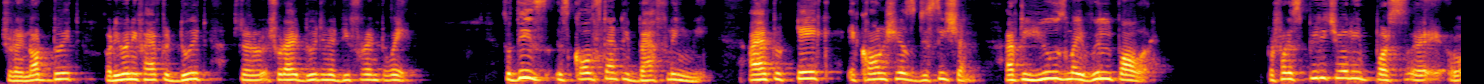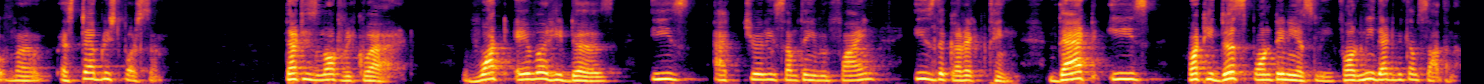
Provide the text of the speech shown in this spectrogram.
Should I not do it? Or even if I have to do it, should I do it in a different way? So this is constantly baffling me. I have to take a conscious decision. I have to use my willpower. But for a spiritually pers- uh, uh, established person, that is not required. Whatever he does is actually something he will find is the correct thing. That is what he does spontaneously. For me, that becomes sadhana.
